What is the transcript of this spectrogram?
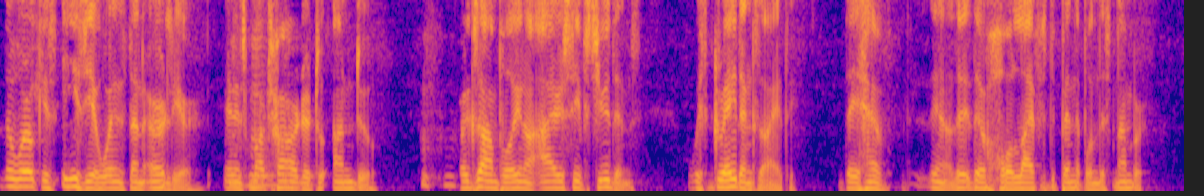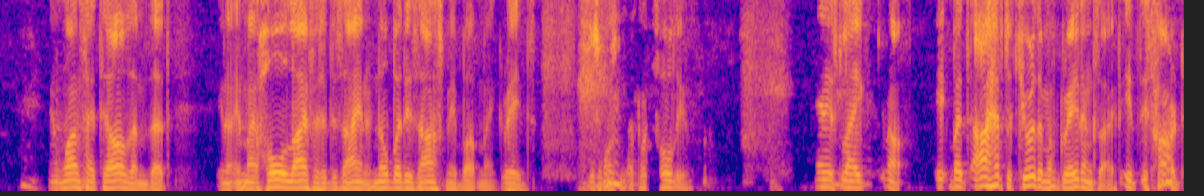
the work is easier when it's done earlier, and it's much mm-hmm. harder to undo. Mm-hmm. For example, you know, I receive students with grade anxiety. They have, you know, their, their whole life is dependent upon this number. And once I tell them that, you know, in my whole life as a designer, nobody's asked me about my grades. I just want my portfolio. And it's like, you know, it, but I have to cure them of grade anxiety. It, it's hard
